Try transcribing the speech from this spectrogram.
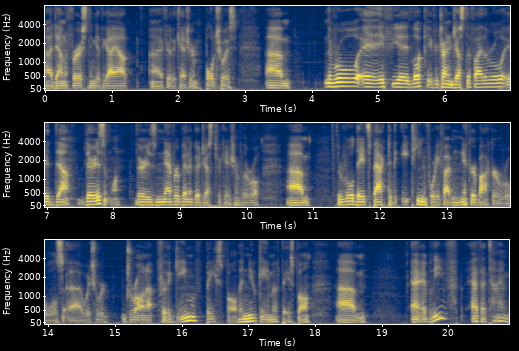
uh, down to first and get the guy out uh, if you're the catcher. Bold choice. Um, the rule, if you look, if you're trying to justify the rule, it uh, there isn't one. There has never been a good justification for the rule. Um, the rule dates back to the 1845 Knickerbocker rules, uh, which were drawn up for the game of baseball, the new game of baseball. Um, I, believe at that time,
